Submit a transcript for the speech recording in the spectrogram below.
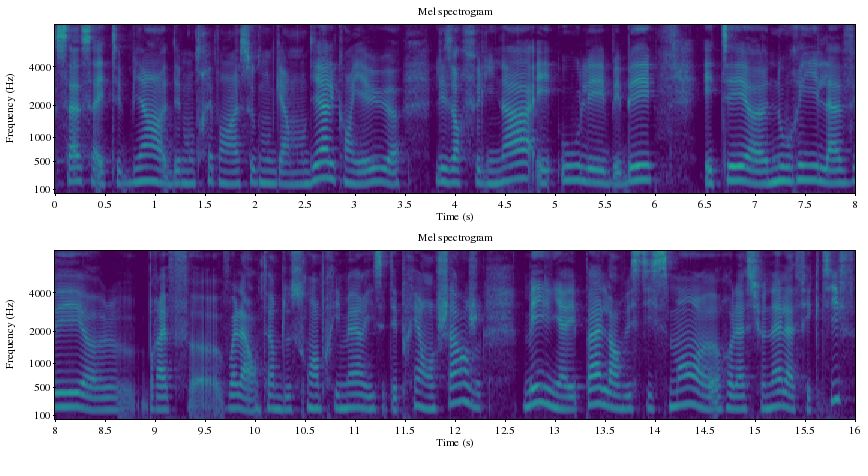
Ça, ça a été bien démontré pendant la Seconde Guerre mondiale, quand il y a eu euh, les orphelinats et où les bébés étaient euh, nourris, lavés, euh, bref, voilà, en termes de soins primaires, ils étaient pris en charge, mais il n'y avait pas l'investissement relationnel, affectif.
